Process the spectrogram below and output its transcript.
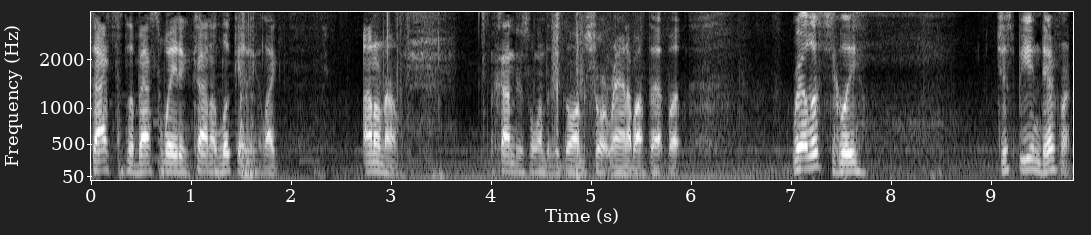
That's the best way to kind of look at it. Like, I don't know. I kind of just wanted to go on a short rant about that, but realistically, just being different.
